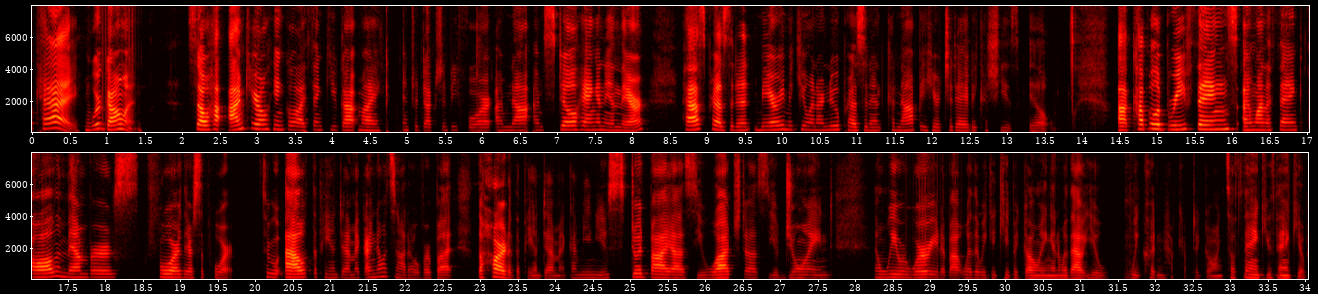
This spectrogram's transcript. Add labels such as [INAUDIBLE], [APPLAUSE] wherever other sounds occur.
Okay, we're going. So I'm Carol Hinkle. I think you got my introduction before. I'm not, I'm still hanging in there. Past president, Mary McEwen, our new president, could not be here today because she is ill. A couple of brief things. I want to thank all the members for their support throughout the pandemic. I know it's not over, but the heart of the pandemic. I mean, you stood by us, you watched us, you joined, and we were worried about whether we could keep it going. And without you, we couldn't have kept it going. So thank you, thank you.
